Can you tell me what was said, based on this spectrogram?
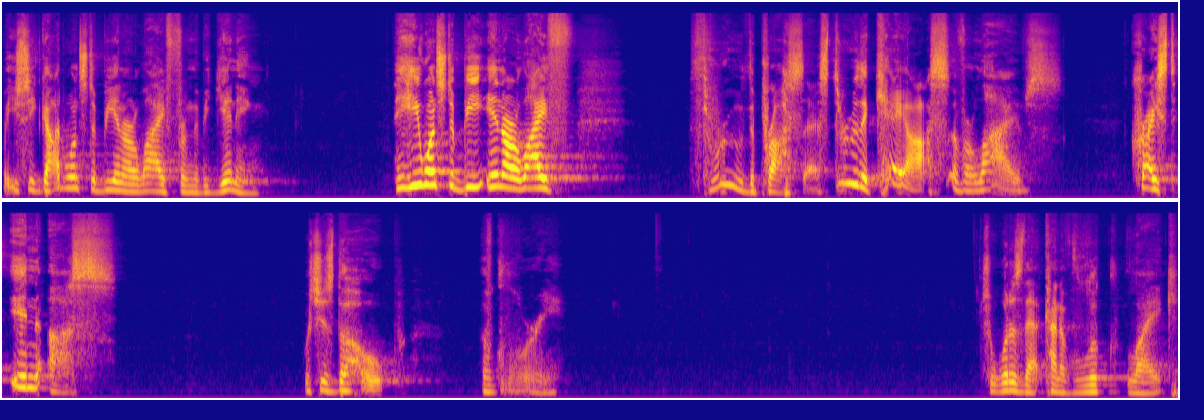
But you see, God wants to be in our life from the beginning. He wants to be in our life through the process, through the chaos of our lives. Christ in us, which is the hope of glory. So, what does that kind of look like?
